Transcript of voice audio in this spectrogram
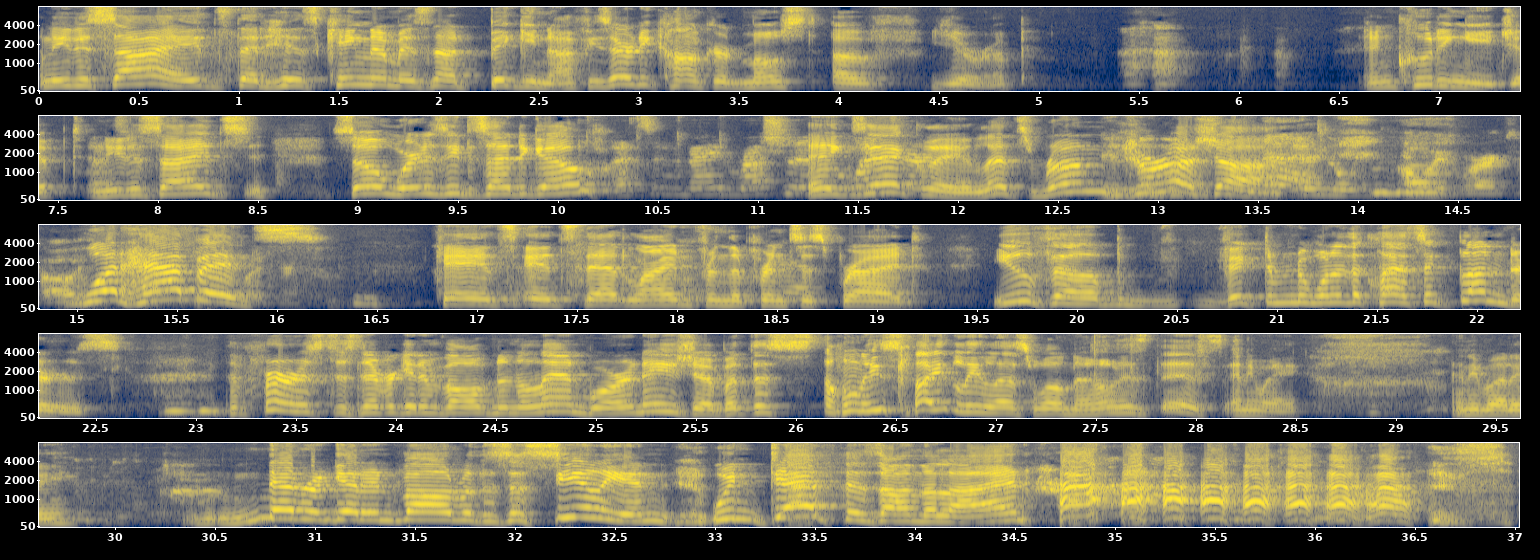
And he decides that his kingdom is not big enough. He's already conquered most of Europe, Uh-huh. including Egypt. And he decides, so where does he decide to go? Let's invade Russia. in Exactly. winter. Let's run to Russia. Always works. Always What works. happens? Okay, it's it's that line from The Princess Bride. You fell victim to one of the classic blunders. The first is never get involved in a land war in Asia, but this only slightly less well known is this. Anyway, anybody? Never get involved with a Sicilian when death is on the line.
